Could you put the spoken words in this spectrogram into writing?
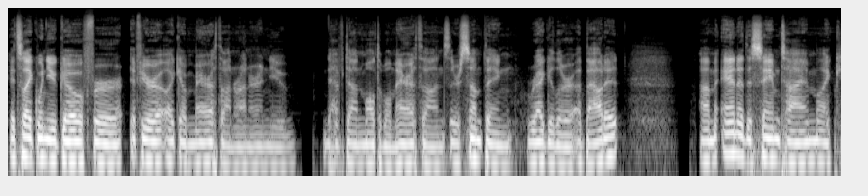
it's like when you go for if you're like a marathon runner and you have done multiple marathons there's something regular about it. Um and at the same time like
